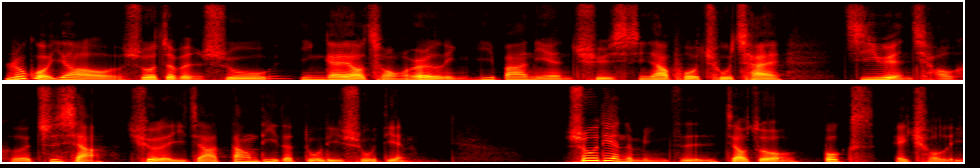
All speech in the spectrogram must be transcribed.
如果要说这本书，应该要从二零一八年去新加坡出差，机缘巧合之下去了一家当地的独立书店。书店的名字叫做 Books Actually。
